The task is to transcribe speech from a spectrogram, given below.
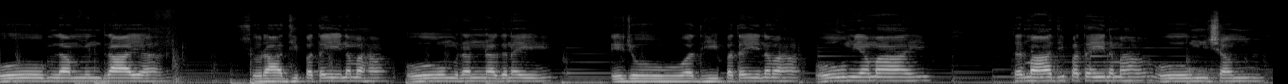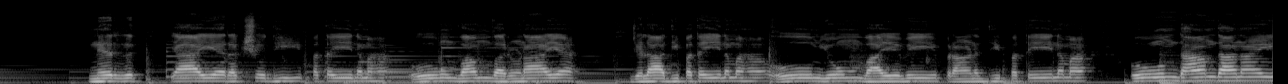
ओम लम इंद्राय सुराधिपतये नमः। ॐ रन्नग्नये तेजोऽधिपतये नमः। ॐ यमाय धर्माधिपतये नमः। ॐ शं निर्त्याय रक्षोधिपतये नमः। ॐ वं वरुणाय जलाधिपतये नमः। ॐ यों वायवे प्राणधिपते नमः। ॐ धाम दानाय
